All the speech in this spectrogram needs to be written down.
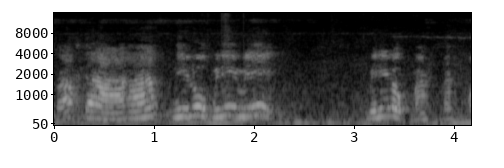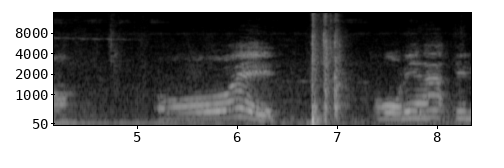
ครับจ๋านี่ลูกมินี่มินี่มินี่ลูกมามาพอโอ้ยโอ้โหนี่ฮะกิน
